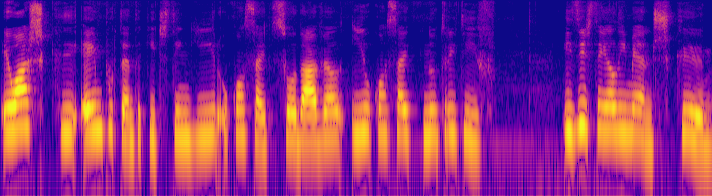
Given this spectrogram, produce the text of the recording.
eu acho que é importante aqui distinguir o conceito saudável e o conceito nutritivo. Existem alimentos que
